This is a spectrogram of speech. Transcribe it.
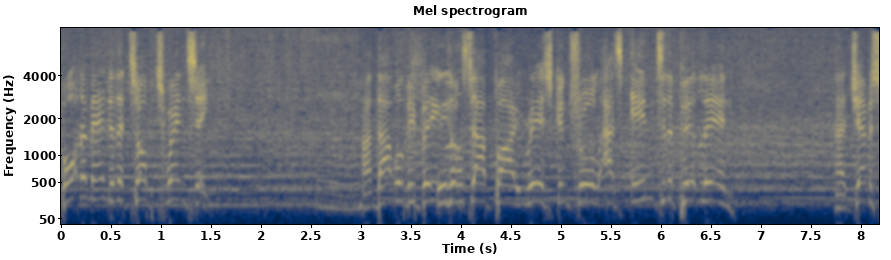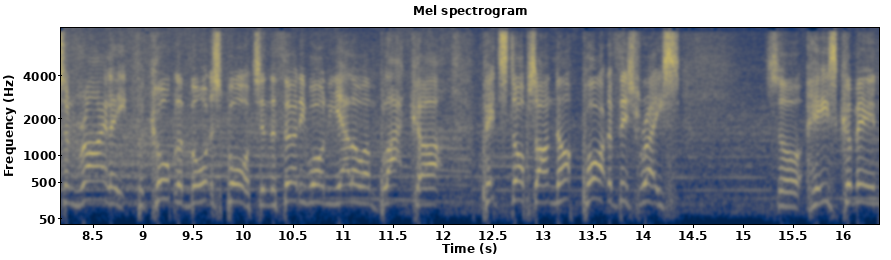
bottom end of the top 20. And that will be being looked at by race control as into the pit lane. Uh, Jemison Riley for Copeland Motorsports in the 31 yellow and black car. Pit stops are not part of this race. So he's come in,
